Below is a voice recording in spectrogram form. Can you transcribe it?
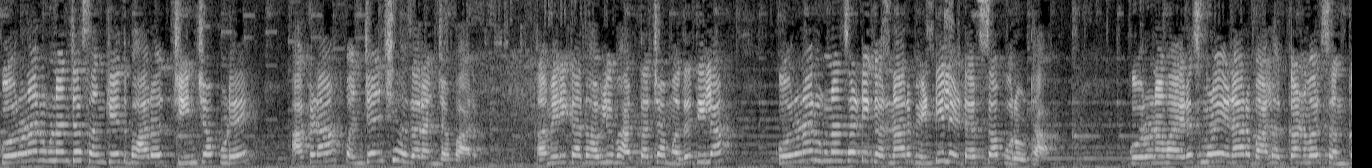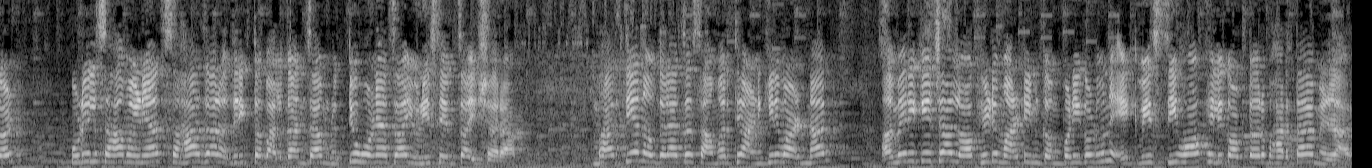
कोरोना रुग्णांच्या संख्येत भारत चीनच्या पुढे. आकडा पंच्याऐंशी हजारांच्या पार. अमेरिका धावली भारताच्या मदतीला. कोरोना रुग्णांसाठी करणार व्हेंटिलेटर्सचा पुरवठा. कोरोना व्हायरसमुळे येणार बालहक्कांवर संकट. पुढील सहा महिन्यात सहा हजार अतिरिक्त बालकांचा मृत्यू होण्याचा युनिसेफचा इशारा. भारतीय नौदलाचं सामर्थ्य आणखी वाढणार? अमेरिकेच्या लॉकहीड मार्टिन कंपनीकडून एकवीस सी हॉक हेलिकॉप्टर भारताला मिळणार?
